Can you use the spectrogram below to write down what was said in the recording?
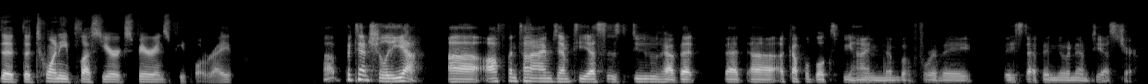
the the twenty plus year experience people, right? Uh, potentially, yeah. Uh, oftentimes, MTSs do have that that uh, a couple books behind them before they they step into an MTS chair.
